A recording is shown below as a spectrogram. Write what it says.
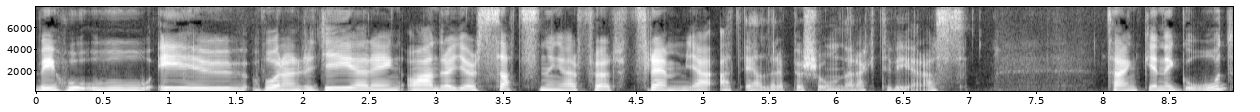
WHO, EU, vår regering och andra gör satsningar för att främja att äldre personer aktiveras. Tanken är god.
